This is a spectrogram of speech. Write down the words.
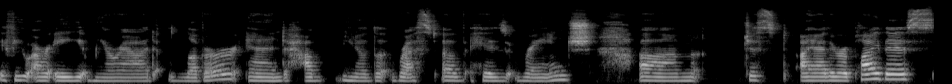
if you are a Murad lover and have, you know, the rest of his range. Um, just I either apply this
